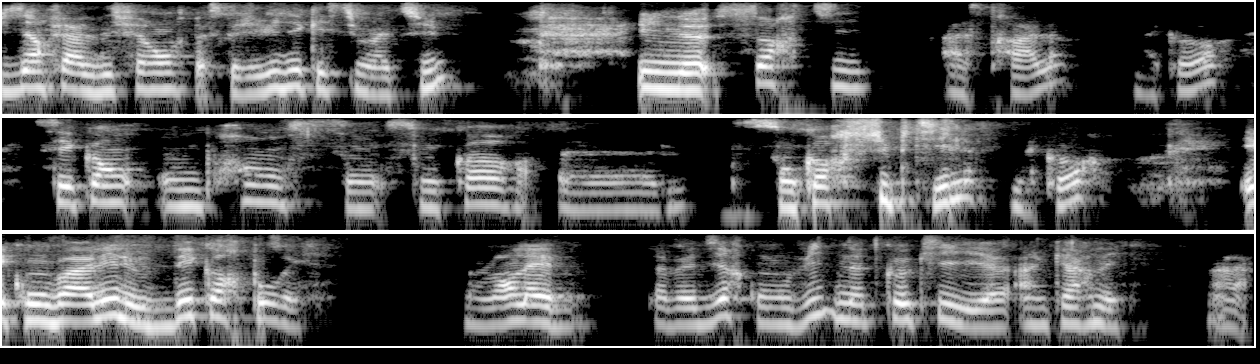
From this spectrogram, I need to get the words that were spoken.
bien faire la différence, parce que j'ai eu des questions là-dessus, une sortie astrale, d'accord? C'est quand on prend son, corps, euh, son corps subtil, d'accord, et qu'on va aller le décorporer. On l'enlève. Ça veut dire qu'on vide notre coquille incarnée. Voilà.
